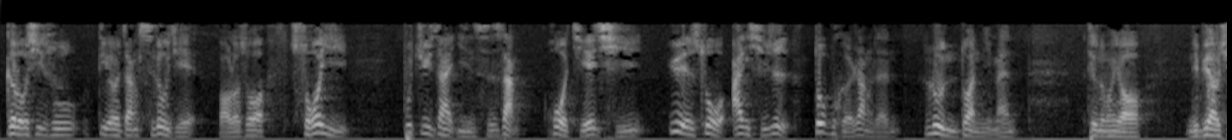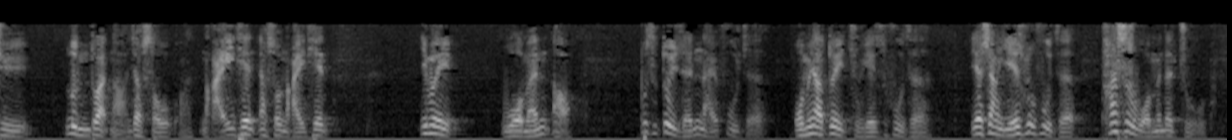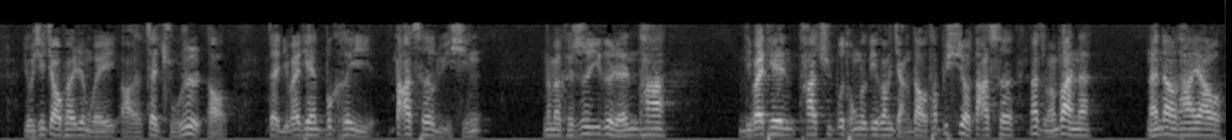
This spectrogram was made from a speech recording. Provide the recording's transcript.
哥罗西书第二章十六节，保罗说：“所以不拘在饮食上或节期、月朔、安息日，都不可让人论断你们。”听众朋友，你不要去论断啊，要守啊哪一天要守哪一天，因为我们啊不是对人来负责，我们要对主耶稣负责，要向耶稣负责，他是我们的主。有些教派认为啊，在主日啊，在礼拜天不可以搭车旅行。那么，可是一个人他礼拜天他去不同的地方讲道，他必须要搭车，那怎么办呢？难道他要？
